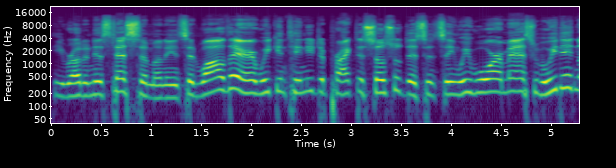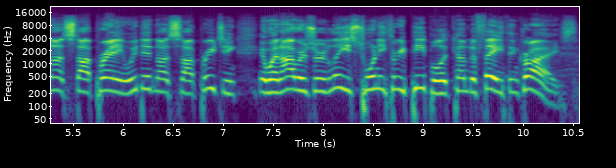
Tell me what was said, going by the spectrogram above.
He wrote in his testimony and said, While there, we continued to practice social distancing. We wore our masks, but we did not stop praying. We did not stop preaching. And when I was released, 23 people had come to faith in Christ.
